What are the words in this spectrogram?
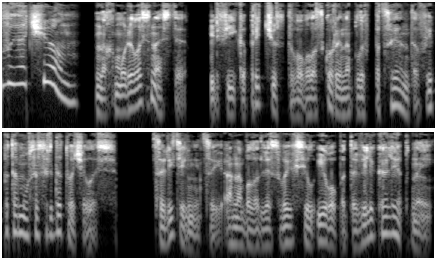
«Вы о чем?» — нахмурилась Настя. Эльфийка предчувствовала скорый наплыв пациентов и потому сосредоточилась. Целительницей она была для своих сил и опыта великолепной,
